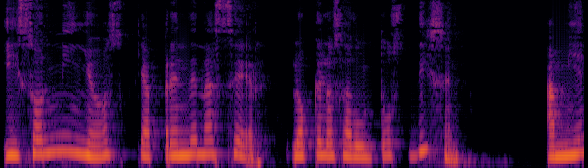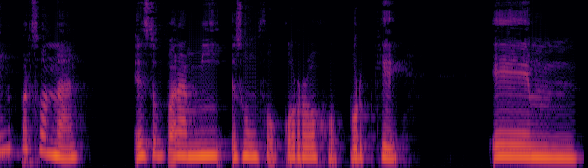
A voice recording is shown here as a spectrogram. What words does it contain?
y son niños que aprenden a hacer lo que los adultos dicen a mí en lo personal, esto para mí es un foco rojo porque em,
